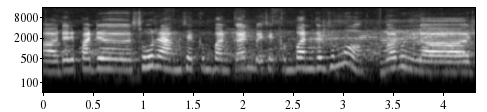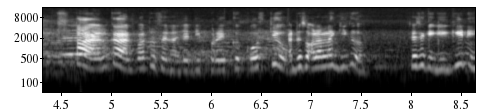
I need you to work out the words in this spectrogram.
uh, daripada seorang saya kembankan, baik saya kembankan semua. Barulah style kan. Lepas tu saya nak jadi pereka kostum. Ada soalan lagi ke? Saya sakit gigi ni.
